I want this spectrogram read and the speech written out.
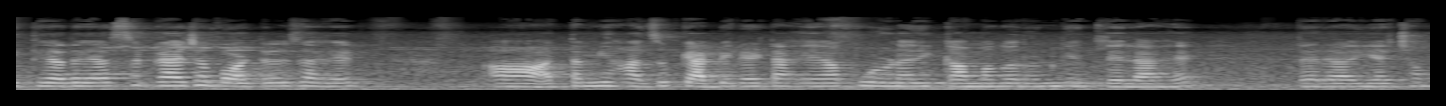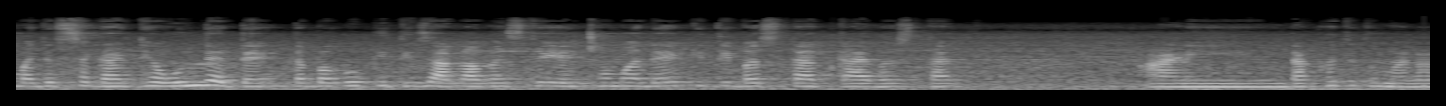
इथे आता ह्या सगळ्या ज्या बॉटल्स आहेत आता मी हा जो कॅबिनेट आहे हा पूर्ण रिकामा करून घेतलेला आहे. तर याच्यामध्ये सगळ्या ठेवून देते. तर बघू किती जागा बसते याच्यामध्ये किती बसतात काय बसतात. आणि दाखवते तुम्हाला.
